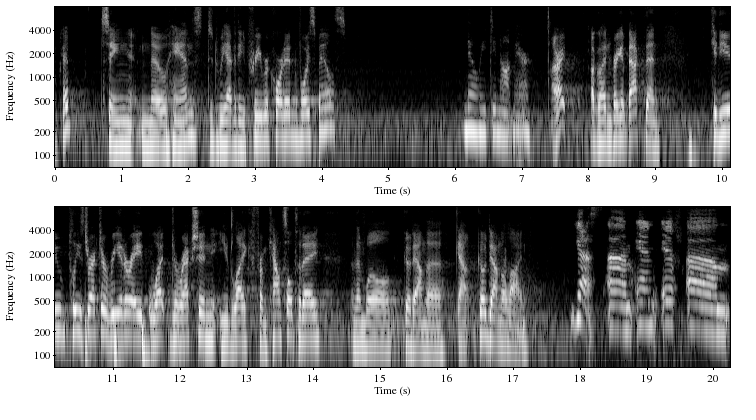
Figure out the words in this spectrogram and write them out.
Okay, seeing no hands, did we have any pre-recorded voicemails? No, we do not, Mayor. All right, I'll go ahead and bring it back then. Can you please, Director, reiterate what direction you'd like from council today, and then we'll go down the go down the line. Yes, um, and if um,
